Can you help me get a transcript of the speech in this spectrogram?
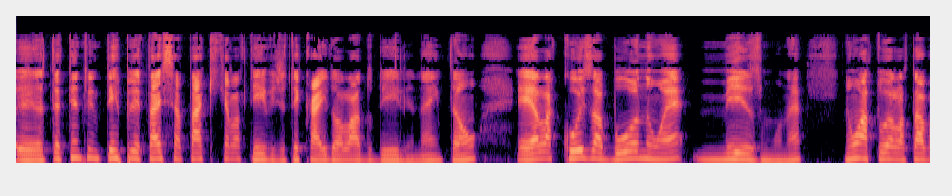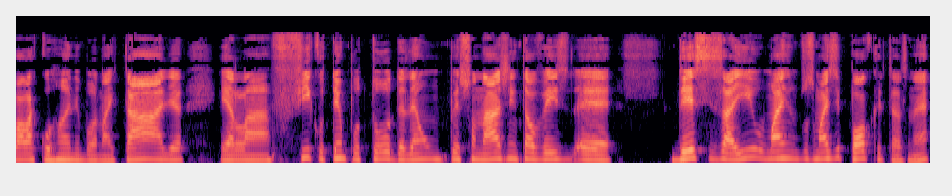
é, até tento interpretar esse ataque que ela teve de ter caído ao lado dele, né? Então, ela coisa boa não é mesmo, né? Não à toa ela estava lá com o Hannibal na Itália, ela fica o tempo todo, ela é um personagem talvez é, desses aí, o mais, um dos mais hipócritas, né?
